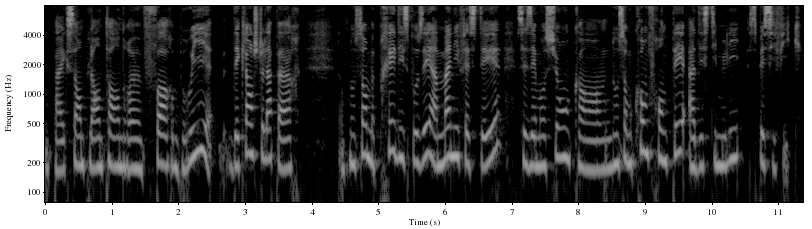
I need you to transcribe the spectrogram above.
Donc, par exemple, entendre un fort bruit déclenche de la peur. Donc nous sommes prédisposés à manifester ces émotions quand nous sommes confrontés à des stimuli spécifiques.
